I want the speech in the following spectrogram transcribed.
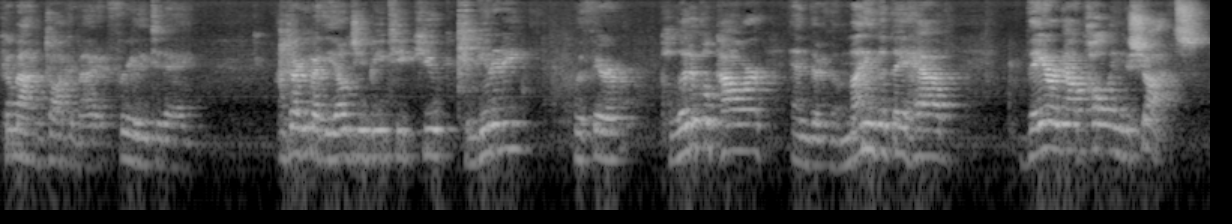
come out and talk about it freely today. I'm talking about the LGBTQ community with their political power and the, the money that they have. They are now calling the shots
